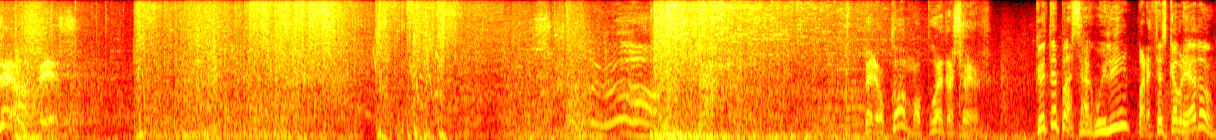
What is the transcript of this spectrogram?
Qué haces? ¿Pero cómo puede ser? ¿Qué te pasa, Willy? Pareces cabreado.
